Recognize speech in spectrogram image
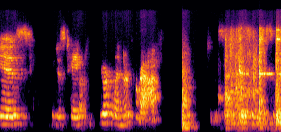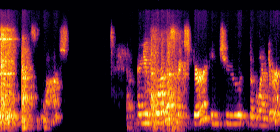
is you just take your blender carafe, and you pour this mixture into the blender.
